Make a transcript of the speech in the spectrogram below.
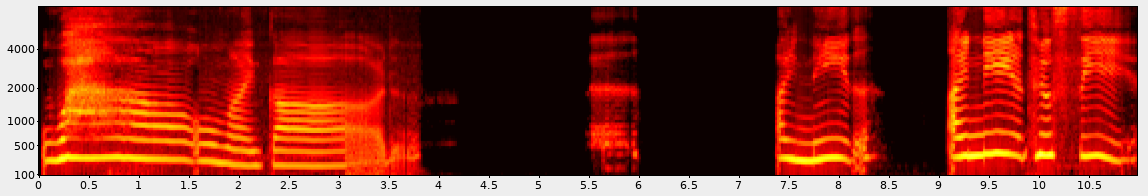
wow. Oh my god. I need I need to see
